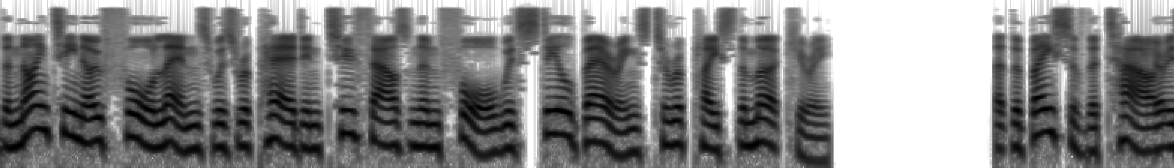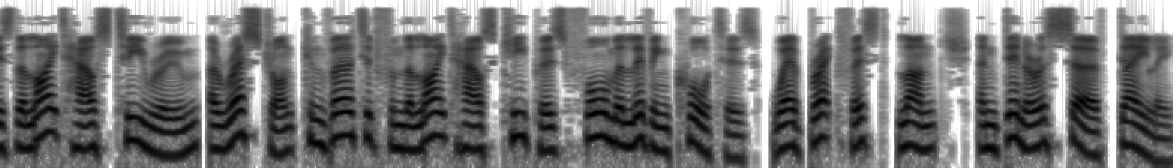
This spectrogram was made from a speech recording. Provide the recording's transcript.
The 1904 lens was repaired in 2004 with steel bearings to replace the mercury. At the base of the tower is the Lighthouse Tea Room, a restaurant converted from the lighthouse keeper's former living quarters, where breakfast, lunch, and dinner are served daily.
